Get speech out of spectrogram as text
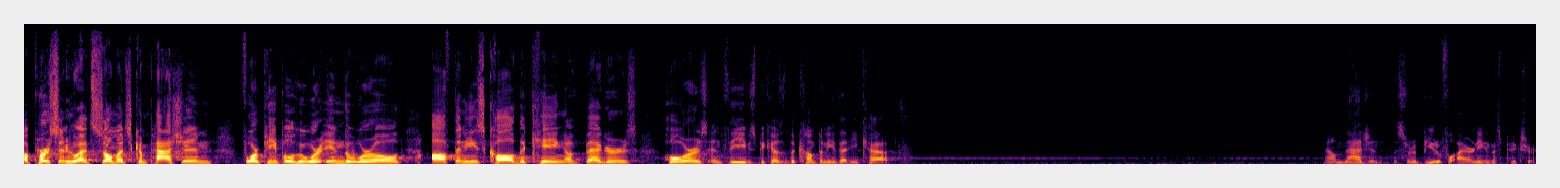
a person who had so much compassion for people who were in the world. Often he's called the king of beggars, whores, and thieves because of the company that he kept. Now imagine the sort of beautiful irony in this picture.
